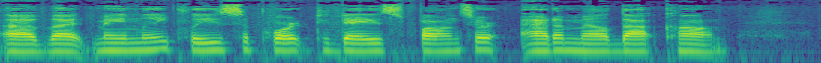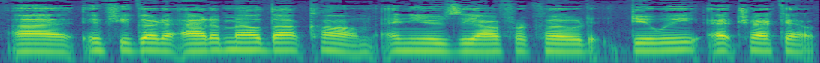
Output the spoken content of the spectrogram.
uh, but mainly please support today's sponsor, AdamMale.com. Uh, if you go to adammale.com and use the offer code Dewey at checkout,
